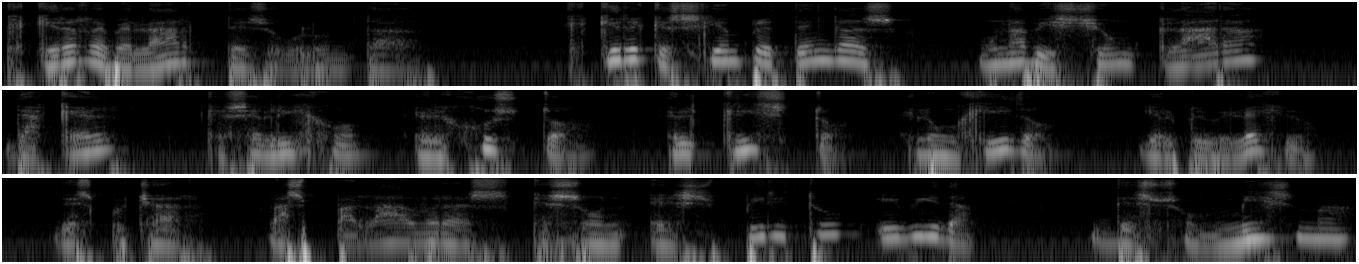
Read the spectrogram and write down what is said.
que quiere revelarte su voluntad, que quiere que siempre tengas una visión clara de aquel que es el Hijo, el justo, el Cristo, el ungido y el privilegio de escuchar las palabras que son espíritu y vida de su misma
